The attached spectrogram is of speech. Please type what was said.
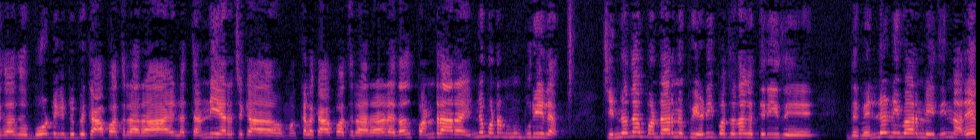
ஏதாவது போட்டுக்கிட்டு போய் காப்பாத்துறாரா? இல்ல தண்ணி இறைச்சு கா மக்களை காப்பாத்துறாரா? இல்ல ஏதாவது பண்றாரா? என்ன பண்றாருன்னு புரியல. சின்னதான் பண்றாருன்னு இப்ப எடி பார்த்ததாங்க தெரியுது. இந்த வெள்ள நிவாரண நிதின்னு நிறைய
